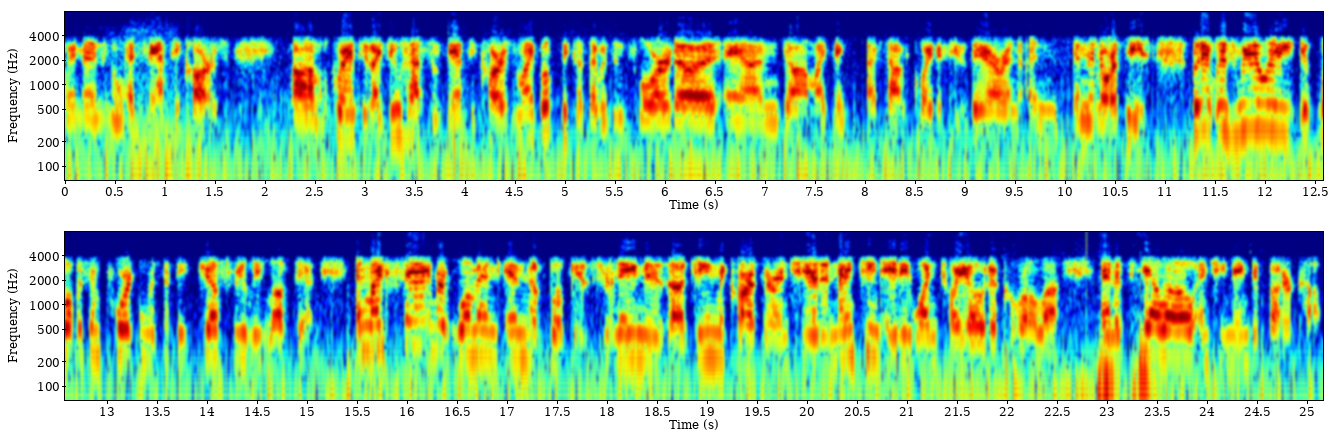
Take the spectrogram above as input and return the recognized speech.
women who had fancy cars. Um, granted, I do have some fancy cars in my book because I was in Florida, and um, I think I found quite a few there and in, in, the Northeast. But it was really it, what was important was that they just really loved it. And my favorite woman in the book is her name is uh, Jean MacArthur, and she had a 1981 Toyota Corolla, and it's yellow, and she named it Buttercup.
